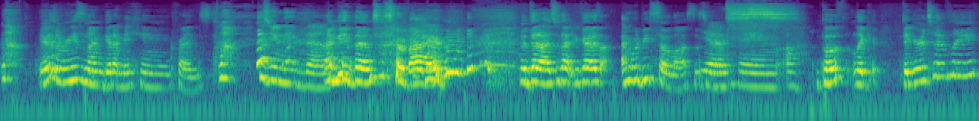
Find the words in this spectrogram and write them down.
there's a reason I'm good at making friends. Because you need them. I need them to survive. but dead eyes, without you guys, I would be so lost this Yeah, year. same. Oh, Both, like, figuratively,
